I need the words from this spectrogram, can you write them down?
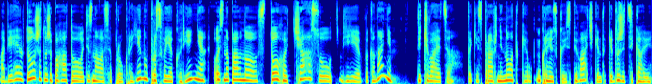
Абігейл дуже-дуже багато дізналася про Україну, про своє коріння. Ось, напевно, з того часу в її виконанні відчуваються такі справжні нотки української співачки, такі дуже цікаві,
